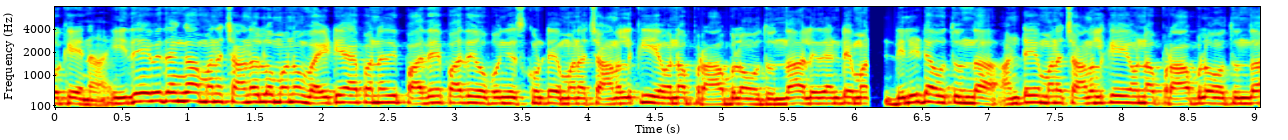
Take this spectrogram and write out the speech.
ఓకేనా? ఇదే విధంగా మన ఛానల్లో మనం వైట్ యాప్ అనేది పదే పదే ఓపెన్ చేసుకుంటే మన ఛానల్కి ఏమైనా ప్రాబ్లం అవుతుందా? లేదంటే మన డిలీట్ అవుతుందా? అంటే మన ఛానల్కి ఏమైనా ప్రాబ్లం అవుతుందా?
